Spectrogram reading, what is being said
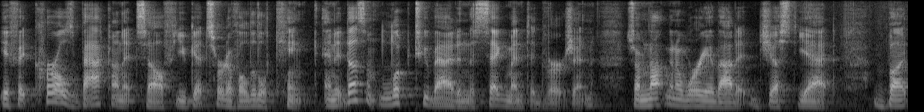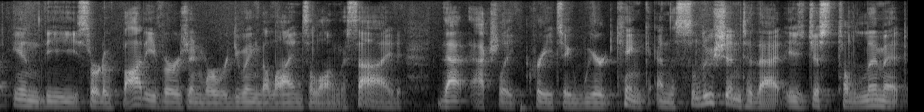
if it curls back on itself, you get sort of a little kink, and it doesn't look too bad in the segmented version. So I'm not going to worry about it just yet. But in the sort of body version where we're doing the lines along the side, that actually creates a weird kink. And the solution to that is just to limit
